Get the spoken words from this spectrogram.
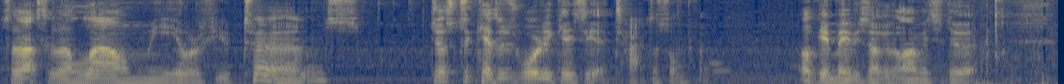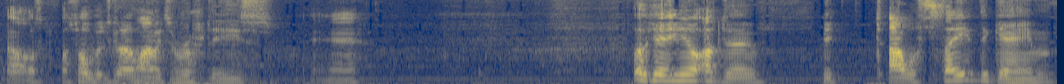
So that's going to allow me over a few turns. Just in case, I'm just worried in case I get attacked or something. Okay, maybe it's not going to allow me to do it. I was, I was hoping it's going to allow me to rush these. Yeah. Okay, you know what I'll do? I will save the game,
